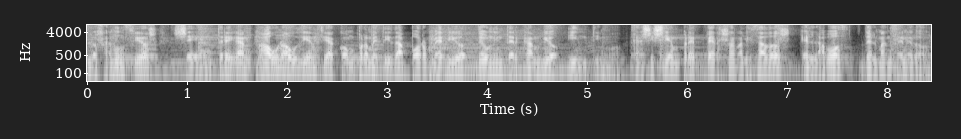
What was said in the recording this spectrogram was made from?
los anuncios se entregan a una audiencia comprometida por medio de un intercambio íntimo, casi siempre personalizados en la voz del mantenedor.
